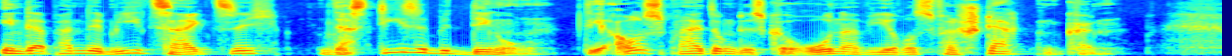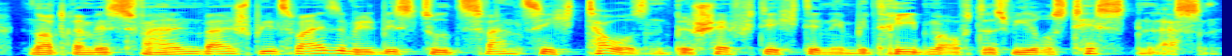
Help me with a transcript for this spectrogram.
In der Pandemie zeigt sich, dass diese Bedingungen die Ausbreitung des Coronavirus verstärken können. Nordrhein-Westfalen beispielsweise will bis zu 20.000 Beschäftigte in den Betrieben auf das Virus testen lassen.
